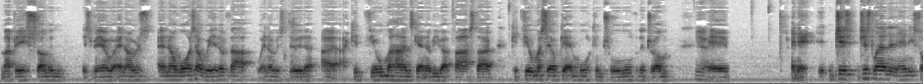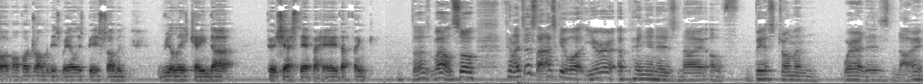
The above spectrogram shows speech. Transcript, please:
my bass drumming as well, and I was and I was aware of that when I was doing it. I, I could feel my hands getting a wee bit faster. I could feel myself getting more control over the drum. Yeah. Um, and it, it, just just learning any sort of other drumming as well as bass drumming really kind of puts you a step ahead. I think. does well. So, can I just ask you what your opinion is now of bass drumming where it is now?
